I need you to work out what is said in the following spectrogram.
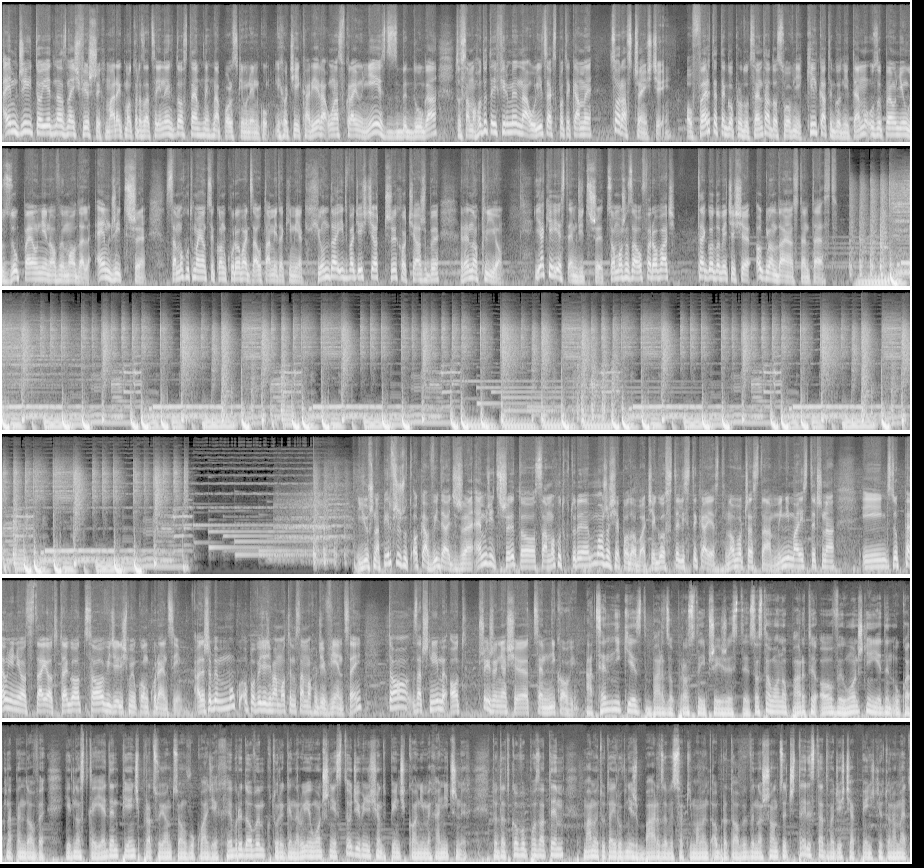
AMG to jedna z najświeższych marek motoryzacyjnych dostępnych na polskim rynku. I choć jej kariera u nas w kraju nie jest zbyt długa, to samochody tej firmy na ulicach spotykamy coraz częściej. Ofertę tego producenta dosłownie kilka tygodni temu uzupełnił zupełnie nowy model MG3. Samochód mający konkurować z autami takimi jak Hyundai i20 czy chociażby Renault Clio. Jakie jest MG3? Co może zaoferować? Tego dowiecie się oglądając ten test. Już na pierwszy rzut oka widać, że MG3 to samochód, który może się podobać. Jego stylistyka jest nowoczesna, minimalistyczna i zupełnie nie odstaje od tego, co widzieliśmy u konkurencji. Ale żebym mógł opowiedzieć Wam o tym samochodzie więcej, to zacznijmy od przyjrzenia się cennikowi. A cennik jest bardzo prosty i przejrzysty. Został on oparty o wyłącznie jeden układ napędowy. Jednostkę 1.5 pracującą w układzie hybrydowym, który generuje łącznie 195 koni mechanicznych. Dodatkowo poza tym mamy tutaj również bardzo wysoki moment obrotowy wynoszący 425 Nm.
